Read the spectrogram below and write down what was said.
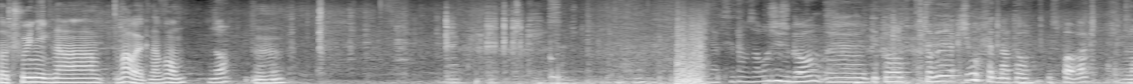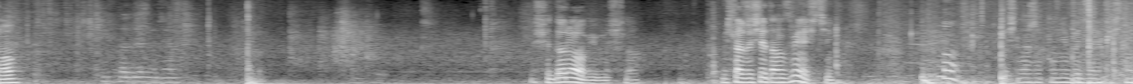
To czujnik na wałek, na WOM. No. Mhm. Jak sobie tam założysz go, e, tylko trzeba by jakiś uchwyt na to uspawać. No. To się dorobi, myślę. Myślę, że się tam zmieści. No. Myślę, że to nie będzie jakiś tam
